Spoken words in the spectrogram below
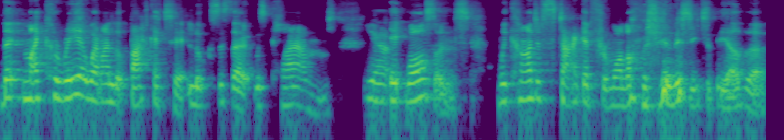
That my career when i look back at it looks as though it was planned. Yeah. It wasn't. We kind of staggered from one opportunity to the other.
